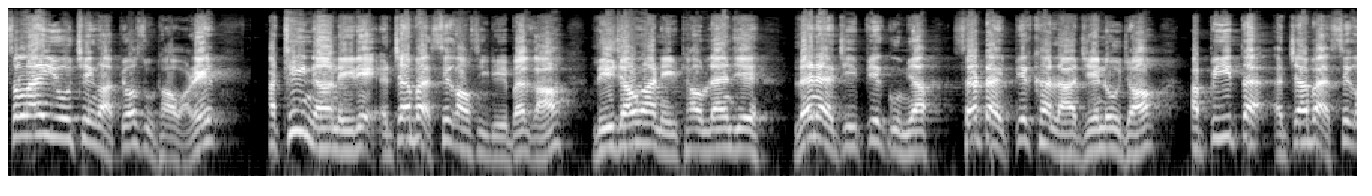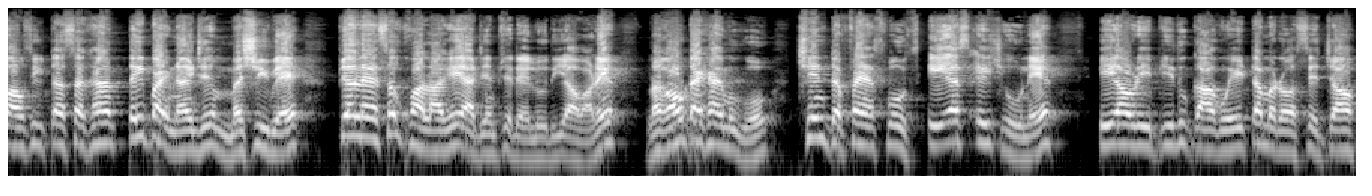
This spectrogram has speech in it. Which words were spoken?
စလိုင်းယိုချင်းကပြောဆိုထားပါတယ် အထိနာနေတဲ့အကြမ်းဖက်စစ်ကောင်စီတွေဘက်ကလေကြောင်းကနေထောက်လန်းခြင်းလက်နက်ကြီးပစ်ကူများဇက်တိုက်ပစ်ခတ်လာခြင်းတို့ကြောင့်အပိသက်အကြမ်းဖက်စစ်ကောင်စီတပ်စခန်းသိမ်းပိုက်နိုင်ခြင်းမရှိဘဲပြန်လည်ဆုတ်ခွာလာခဲ့ရခြင်းဖြစ်တယ်လို့သိရပါတယ်။၎င်းတိုက်ခိုက်မှုကို Chin Defense Force ASHO နဲ့ AR ပြည်သူ့ကာကွယ်ရေးတပ်မတော်စစ်ကြောင်း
